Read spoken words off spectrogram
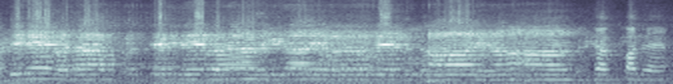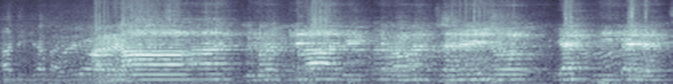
अधिदेवता प्रत्यधिदेवता भगवते बुधाय नमः बृहत्पदे अधिशतयो यद्दीकयच्च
